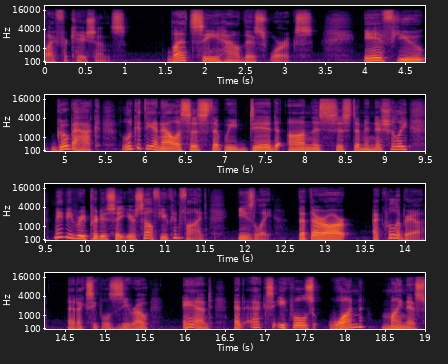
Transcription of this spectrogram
bifurcations. Let's see how this works. If you go back, look at the analysis that we did on this system initially, maybe reproduce it yourself, you can find easily that there are equilibria at x equals 0 and at x equals 1 minus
